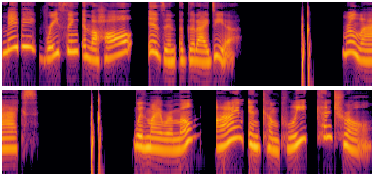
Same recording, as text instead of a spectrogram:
Maybe racing in the hall isn't a good idea. Relax. With my remote, I'm in complete control.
